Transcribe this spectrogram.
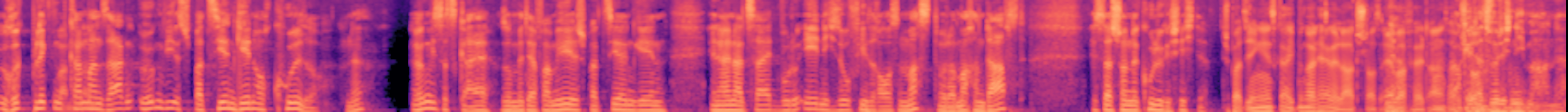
rückblickend kann man sagen, irgendwie ist Spazierengehen auch cool so. Ne? Irgendwie ist das geil, so mit der Familie spazieren gehen in einer Zeit, wo du eh nicht so viel draußen machst oder machen darfst, ist das schon eine coole Geschichte. Spazieren gehen ist geil. Ich bin gerade hergelatscht aus Elberfeld, eineinhalb Okay, Stunden. das würde ich nicht machen. Ne?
